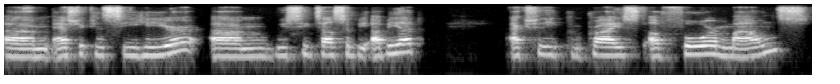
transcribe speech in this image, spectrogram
Um, as you can see here, um, we see Tel Sabi Abyad actually comprised of four mounds.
